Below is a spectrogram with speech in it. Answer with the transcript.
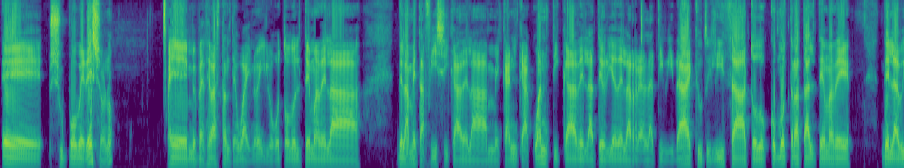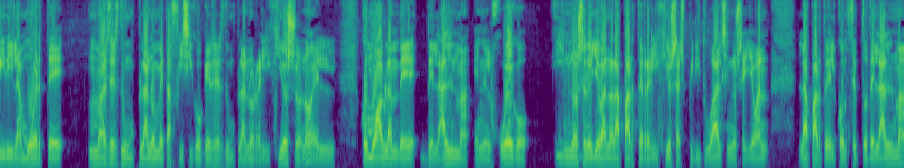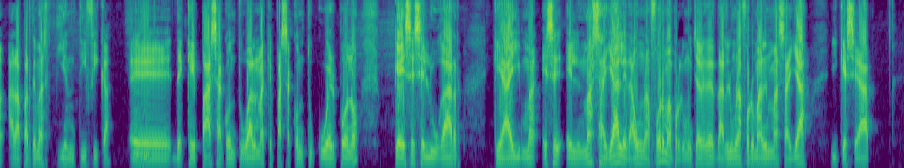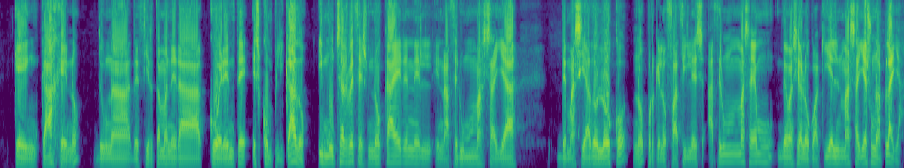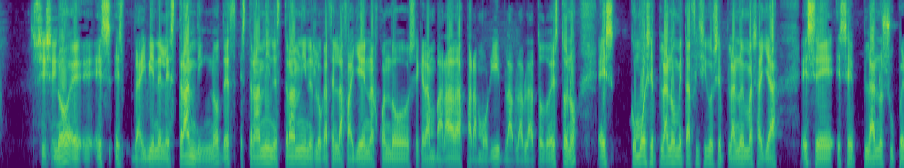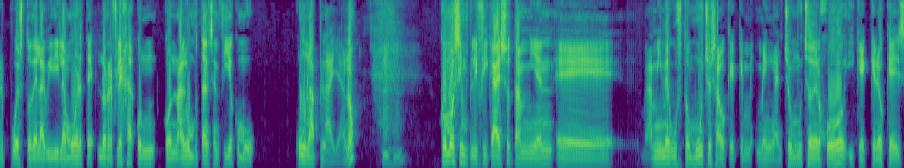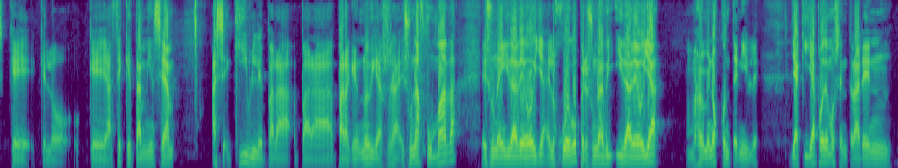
eh, supo ver eso, ¿no? me parece bastante guay, ¿no? Y luego todo el tema de la de la metafísica, de la mecánica cuántica, de la teoría de la relatividad que utiliza, todo cómo trata el tema de, la vida y la muerte más desde un plano metafísico que desde un plano religioso, ¿no? El, cómo hablan de, del alma en el juego y no se lo llevan a la parte religiosa espiritual, sino se llevan la parte del concepto del alma a la parte más científica eh, de qué pasa con tu alma, qué pasa con tu cuerpo, ¿no? Que es ese lugar que hay ese, el más allá le da una forma, porque muchas veces darle una forma al más allá y que sea que encaje, ¿no? De una, de cierta manera coherente, es complicado. Y muchas veces no caer en el, en hacer un más allá demasiado loco, ¿no? Porque lo fácil es hacer un más allá demasiado loco. Aquí el más allá es una playa. Sí, sí. ¿no? Eh, eh, es, es, de ahí viene el stranding, ¿no? Death stranding, stranding es lo que hacen las ballenas cuando se quedan varadas para morir, bla, bla, bla, todo esto, ¿no? Es cómo ese plano metafísico, ese plano de más allá, ese, ese plano superpuesto de la vida y la muerte, lo refleja con, algo tan sencillo como una playa, ¿no? ¿Cómo simplifica eso también? Eh, a mí me gustó mucho, es algo que, me enganchó mucho del juego y que creo que es que, lo que hace que también sea asequible para, para, para, que no digas, o sea, es una fumada, es una ida de olla el juego, pero es una ida de olla más o menos contenible. Y aquí ya podemos entrar en,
